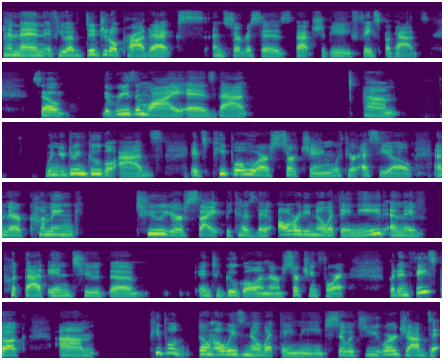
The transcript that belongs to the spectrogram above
And then if you have digital products and services, that should be Facebook ads. So the reason why is that um, when you're doing Google ads, it's people who are searching with your SEO and they're coming to your site because they already know what they need and they've put that into the into Google and they're searching for it. But in Facebook, um, people don't always know what they need. So it's your job to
